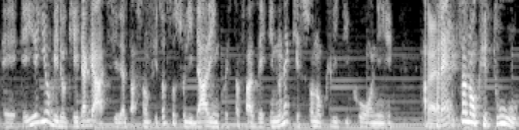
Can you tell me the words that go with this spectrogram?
e, e io, io, vedo che i ragazzi in realtà sono piuttosto solidari in questa fase e non è che sono criticoni, apprezzano eh, sì. che tu,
